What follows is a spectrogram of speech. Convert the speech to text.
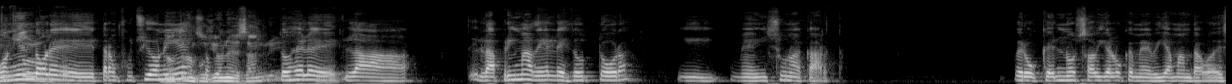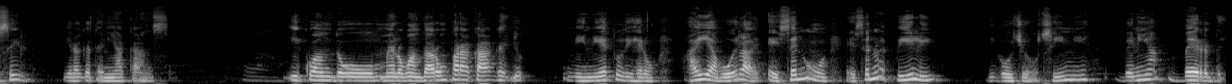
poniéndole transfusiones y transfusiones de sangre. Entonces le- la, la prima de él es doctora y me hizo una carta. Pero que él no sabía lo que me había mandado a decir, y era que tenía cáncer. Y cuando me lo mandaron para acá, que yo- mis nietos dijeron, ay abuela, ese no, ese no es Pili. Digo yo, sí, mi, venía verde.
